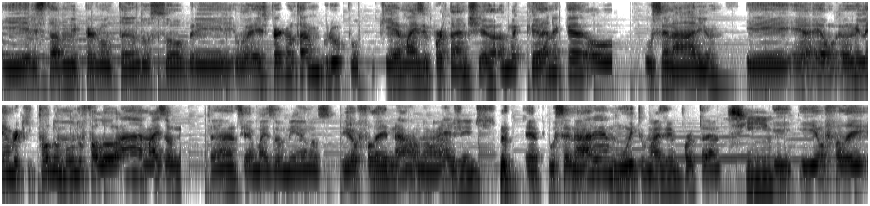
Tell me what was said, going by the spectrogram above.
e eles estavam me perguntando sobre. Eles perguntaram um grupo grupo, o que é mais importante, a mecânica ou o cenário? E eu, eu me lembro que todo mundo falou, ah, mais ou menos importância, mais ou menos. E eu falei, não, não é, gente. É, o cenário é muito mais importante. Sim. E, e eu falei,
